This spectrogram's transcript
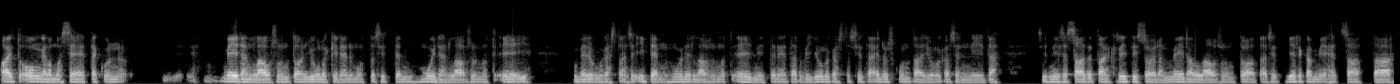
aito ongelma se, että kun meidän lausunto on julkinen, mutta sitten muiden lausunnot ei, kun me julkaistaan se itse, mutta muiden lausunnot ei, niiden ei tarvitse julkaista sitä, eduskuntaa julkaise niitä. Sitten niissä saatetaan kritisoida meidän lausuntoa, tai sitten virkamiehet saattaa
